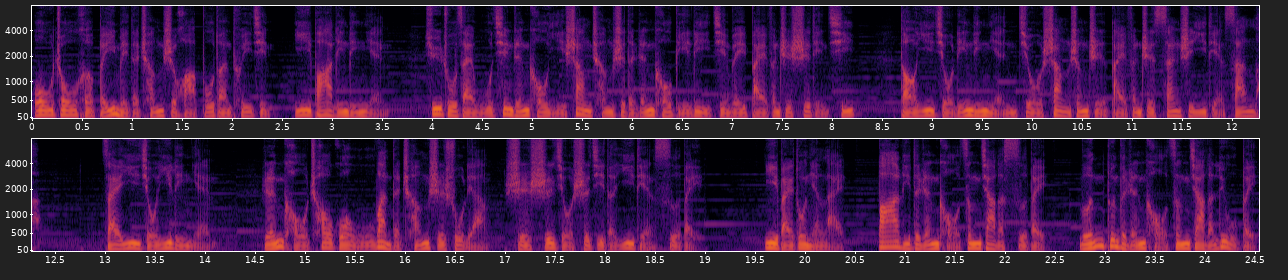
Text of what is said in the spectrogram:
欧洲和北美的城市化不断推进。一八零零年，居住在五千人口以上城市的人口比例仅为百分之十点七，到一九零零年就上升至百分之三十一点三了。在一九一零年，人口超过五万的城市数量是十九世纪的一点四倍。一百多年来，巴黎的人口增加了四倍。伦敦的人口增加了六倍，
